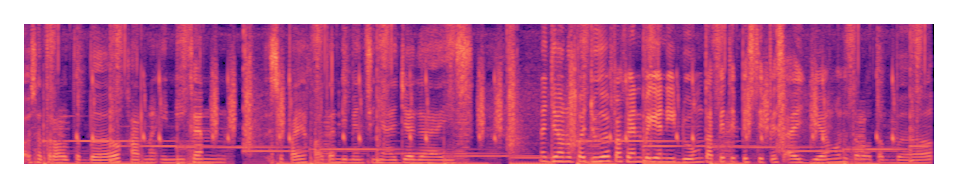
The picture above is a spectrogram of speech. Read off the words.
gak usah terlalu tebel karena ini kan supaya kelihatan dimensinya aja guys Nah jangan lupa juga pakaiin bagian hidung tapi tipis-tipis aja nggak usah terlalu tebal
